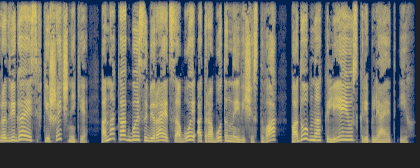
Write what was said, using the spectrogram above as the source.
Продвигаясь в кишечнике, она как бы собирает собой отработанные вещества, подобно клею скрепляет их.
